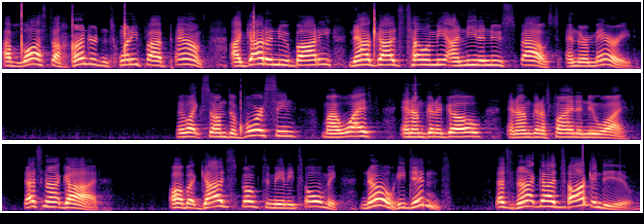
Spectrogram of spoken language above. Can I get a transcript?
I've lost 125 pounds. I got a new body. Now God's telling me I need a new spouse, and they're married. They're like, so I'm divorcing my wife, and I'm going to go and I'm going to find a new wife. That's not God. Oh, but God spoke to me and He told me. No, He didn't. That's not God talking to you.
